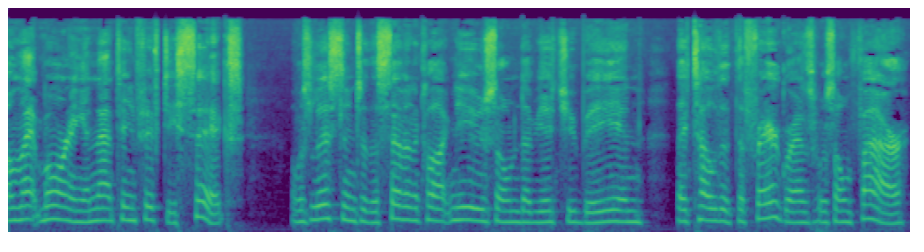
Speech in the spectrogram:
on that morning in 1956, I was listening to the 7 o'clock news on WHUB, and they told that the fairgrounds was on fire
